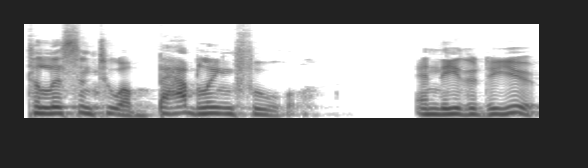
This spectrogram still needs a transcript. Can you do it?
to listen to a babbling fool and neither do you.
